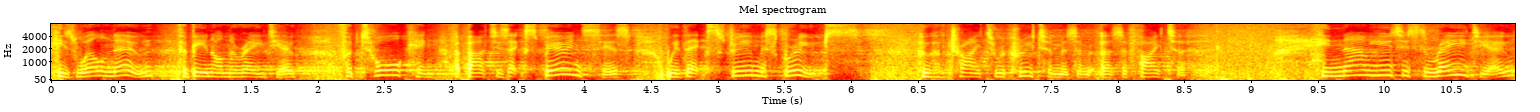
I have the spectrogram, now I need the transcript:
He's well known for being on the radio, for talking about his experiences with extremist groups who have tried to recruit him as a, as a fighter. He now uses the radio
